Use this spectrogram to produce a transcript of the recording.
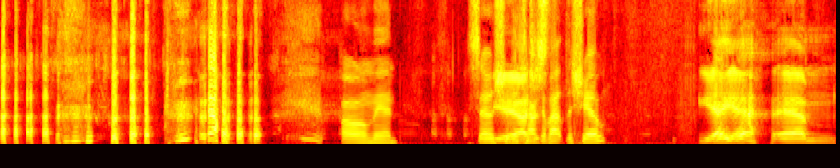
oh man. So should Yeah, I we talk just- about the show? Yeah, yeah. Um,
